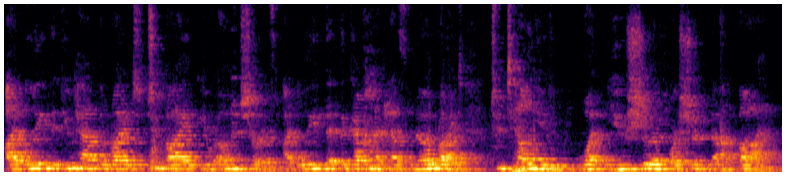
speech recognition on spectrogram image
I believe that you have the right to buy your own insurance. I believe that the government has no right to tell you what you should or should not buy.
